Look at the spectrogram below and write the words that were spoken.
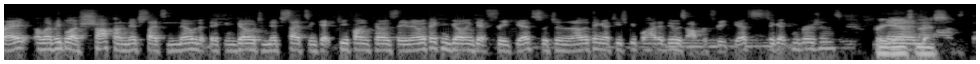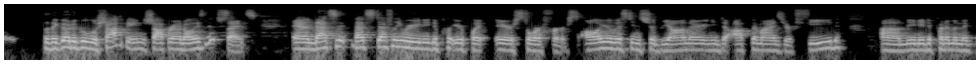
right? A lot of people have shopped on niche sites and know that they can go to niche sites and get coupon codes. They know that they can go and get free gifts, which is another thing I teach people how to do is offer free gifts to get conversions. Free and, gifts, nice. Um, so they go to Google Shopping to shop around all these niche sites, and that's that's definitely where you need to put your your store first. All your listings should be on there. You need to optimize your feed. Um, you need to put them in the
